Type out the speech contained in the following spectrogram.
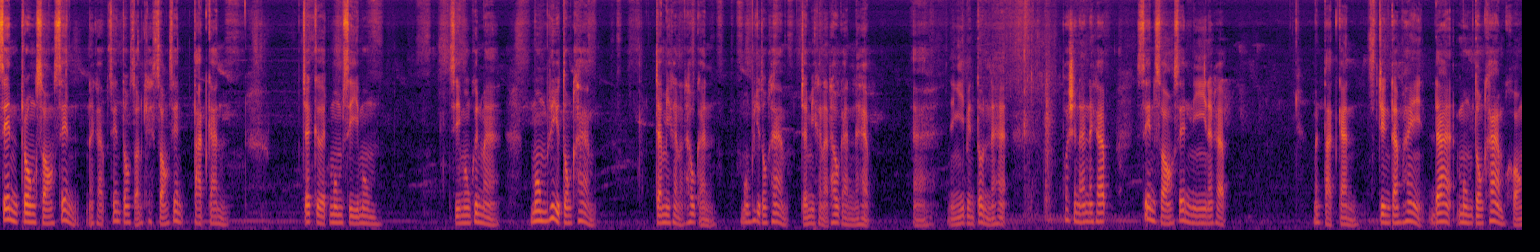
เส้นตรง 2 เส้นนะครับ เส้นตรงสองสองเส้นตัดกัน จะเกิดมุมสีมุมสีมุมขึ้นมา มุมที่อยู่ตรงข้าม จะมีขนาดเท่ากัน มุมที่อยู่ตรงข้าม จะมีขนาดเท่ากันนะครับอ่าอย่างนี้เป็นต้นนะฮะเพราะฉะนั้นนะครับ เส้น 2 เส้นนี้นะครับ มันตัดกันจึงทำให้ด้านมุมตรงข้ามของ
